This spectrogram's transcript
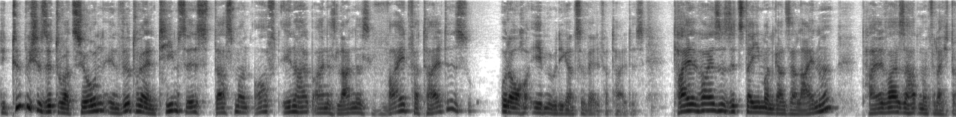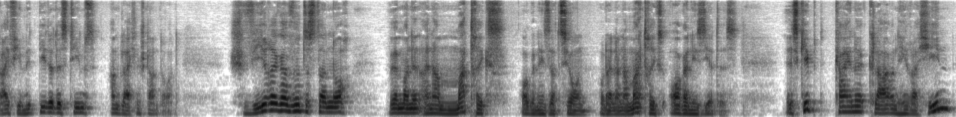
Die typische Situation in virtuellen Teams ist, dass man oft innerhalb eines Landes weit verteilt ist oder auch eben über die ganze Welt verteilt ist. Teilweise sitzt da jemand ganz alleine, teilweise hat man vielleicht drei, vier Mitglieder des Teams am gleichen Standort. Schwieriger wird es dann noch, wenn man in einer Matrix-Organisation oder in einer Matrix organisiert ist. Es gibt keine klaren Hierarchien,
